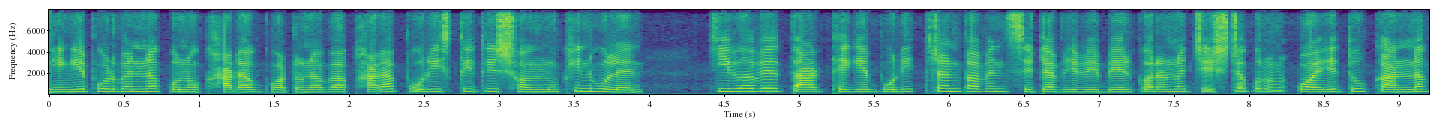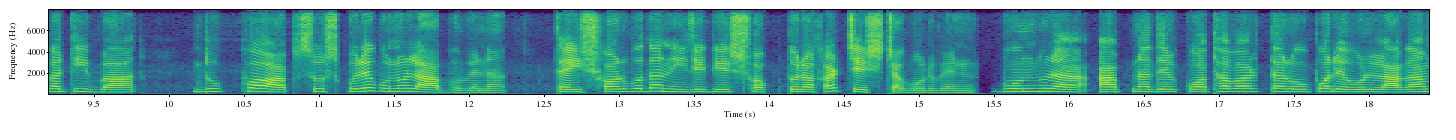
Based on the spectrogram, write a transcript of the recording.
ভেঙে পড়বেন না, কোনো খারাপ ঘটনা বা খারাপ পরিস্থিতির সম্মুখীন হলেন, কীভাবে তার থেকে পরিত্রাণ পাবেন সেটা ভেবে বের করানোর চেষ্টা করুন। অহেতু কান্নাকাটি বা দুঃখ আফসোস করে কোনো লাভ হবে না, তাই সর্বদা নিজেকে শক্ত রাখার চেষ্টা করবেন। বন্ধুরা, আপনাদের কথাবার্তার ওপরেও লাগাম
